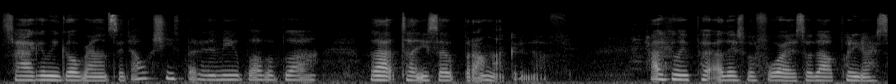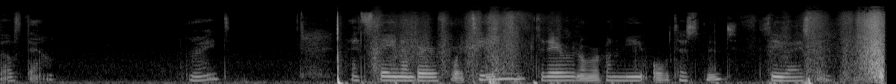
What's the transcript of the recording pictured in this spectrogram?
So how can we go around saying, "Oh, she's better than me," blah blah blah, without telling yourself, "But I'm not good enough." How can we put others before us without putting ourselves down? All right. That's day number 14. Today we're going to work on the Old Testament. See you guys then.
